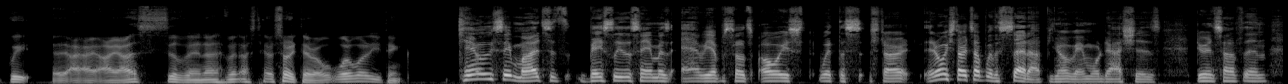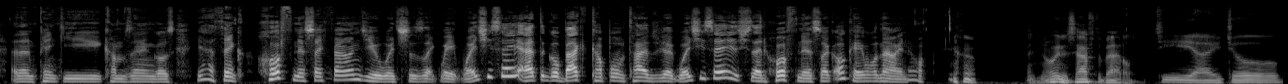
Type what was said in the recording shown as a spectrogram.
wait, uh, I I asked Silver and I haven't asked Tara. Sorry, Tara. What what do you think? Can't really say much. It's basically the same as every episode. It's always with the start. It always starts up with a setup. You know, Rainbow Dash is doing something, and then Pinkie comes in and goes, "Yeah, thank hoofness, I found you." Which is like, wait, what did she say? I had to go back a couple of times. And be like, what did she say? She said hoofness. Like, okay, well now I know. And knowing is half the battle. G.I. Joe.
